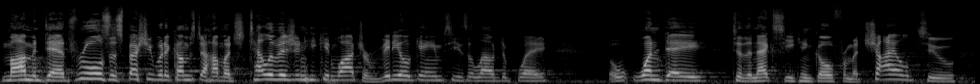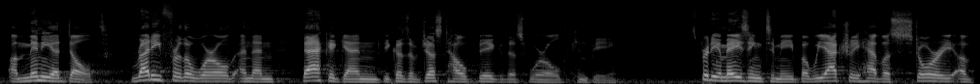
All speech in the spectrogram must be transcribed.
mom and dad's rules, especially when it comes to how much television he can watch or video games he's allowed to play. One day to the next, he can go from a child to a mini adult, ready for the world, and then back again because of just how big this world can be. It's pretty amazing to me, but we actually have a story of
